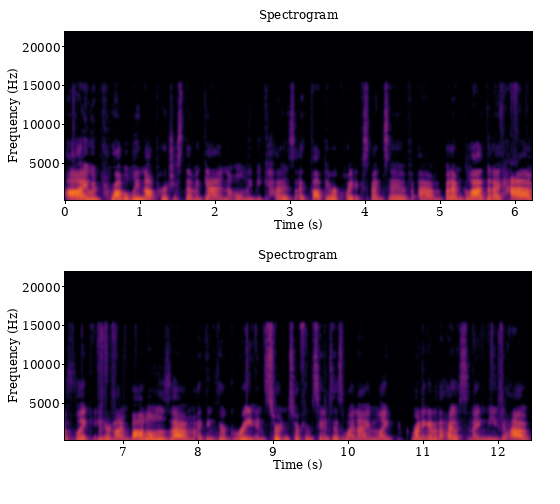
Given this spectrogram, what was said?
I would probably not purchase them again only because I thought they were quite expensive. Um, but I'm glad that I have like eight or nine bottles. Um, I think they're great in certain circumstances when I'm like running out of the house and I need to have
